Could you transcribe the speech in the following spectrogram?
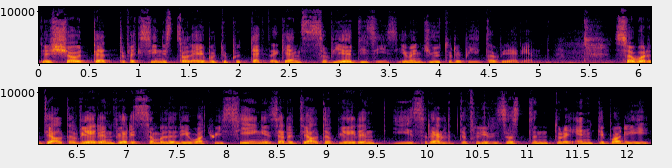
They showed that the vaccine is still able to protect against severe disease, even due to the beta variant. So with the Delta variant, very similarly, what we're seeing is that the Delta variant is relatively resistant to the antibody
